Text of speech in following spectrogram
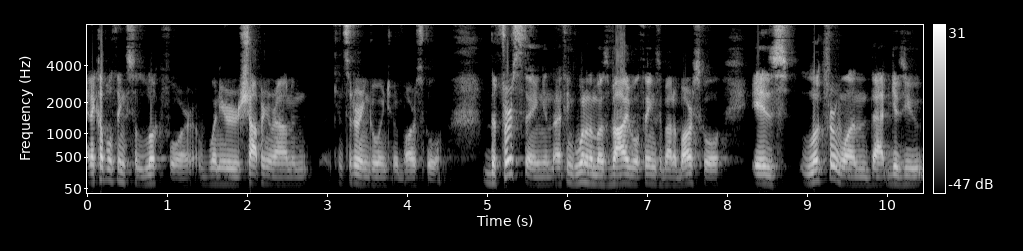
and a couple things to look for when you're shopping around and considering going to a bar school. The first thing, and I think one of the most valuable things about a bar school, is look for one that gives you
